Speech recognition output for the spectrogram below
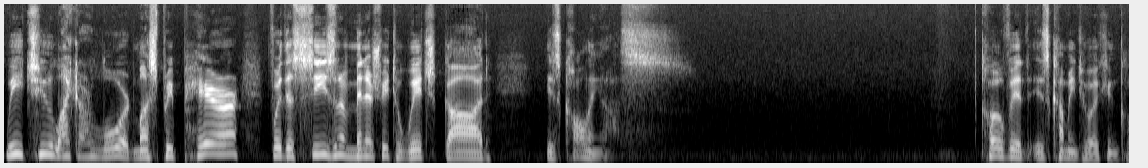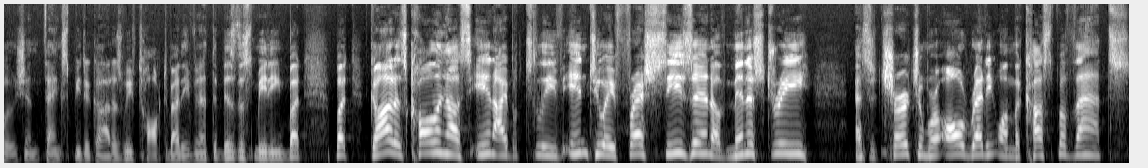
we too, like our Lord, must prepare for the season of ministry to which God is calling us. COVID is coming to a conclusion, thanks be to God, as we've talked about even at the business meeting. But, but God is calling us in, I believe, into a fresh season of ministry as a church, and we're already on the cusp of that.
